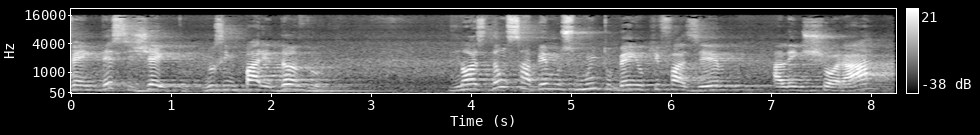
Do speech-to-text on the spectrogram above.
vem desse jeito, nos emparedando, nós não sabemos muito bem o que fazer além de chorar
